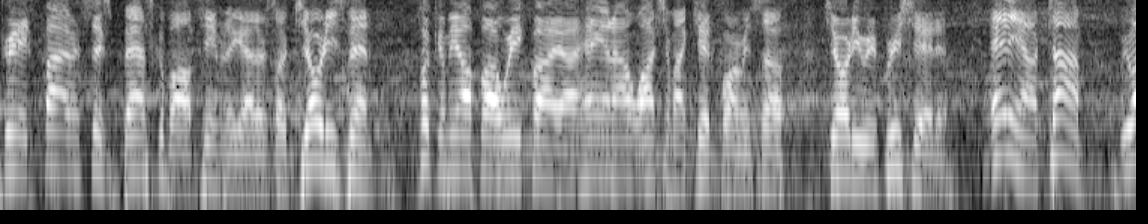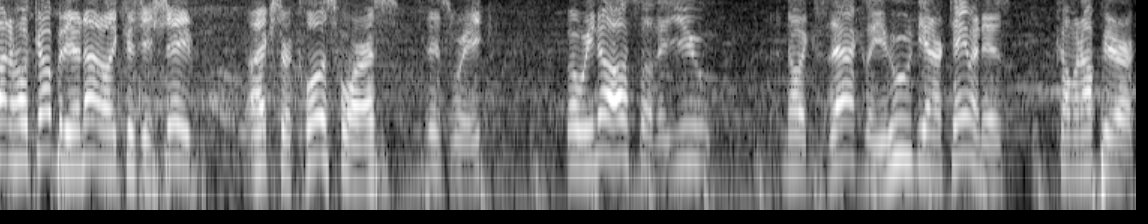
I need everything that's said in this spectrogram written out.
grade five and six basketball team together. So Jody's been hooking me up all week by uh, hanging out, watching my kid for me. So Jody, we appreciate it. Anyhow, Tom, we want to hook up with you not only because you shaved extra clothes for us this week, but we know also that you know exactly who the entertainment is coming up here,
